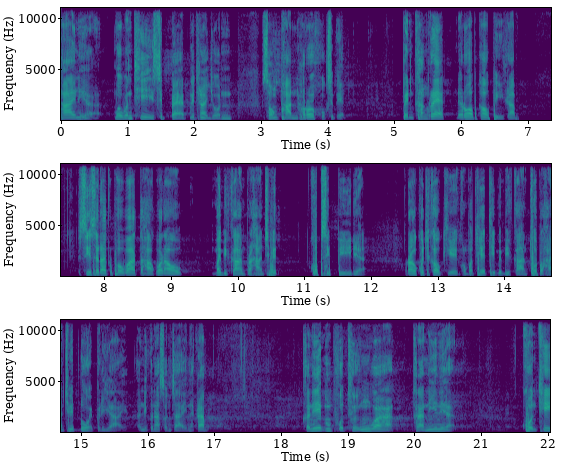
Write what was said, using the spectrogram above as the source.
ท้ายเนี่ยเมื่อวันที่ 18 มิถุนายน 2561 เป็นครั้งแรกในรอบ 9 ปีครับที่เสียดายก็เพราะว่าถ้าหากว่าเราไม่มีการประหารชีวิต ครบ 10 ปีเนี่ยเราก็จะเข้าเกณฑ์ของประเทศที่ไม่มีการโทษประหารชีวิตโดยปริยาย อันนี้ก็น่าสนใจนะครับ คราวนี้มันพูดถึงว่าขณะนี้เนี่ยคนที่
